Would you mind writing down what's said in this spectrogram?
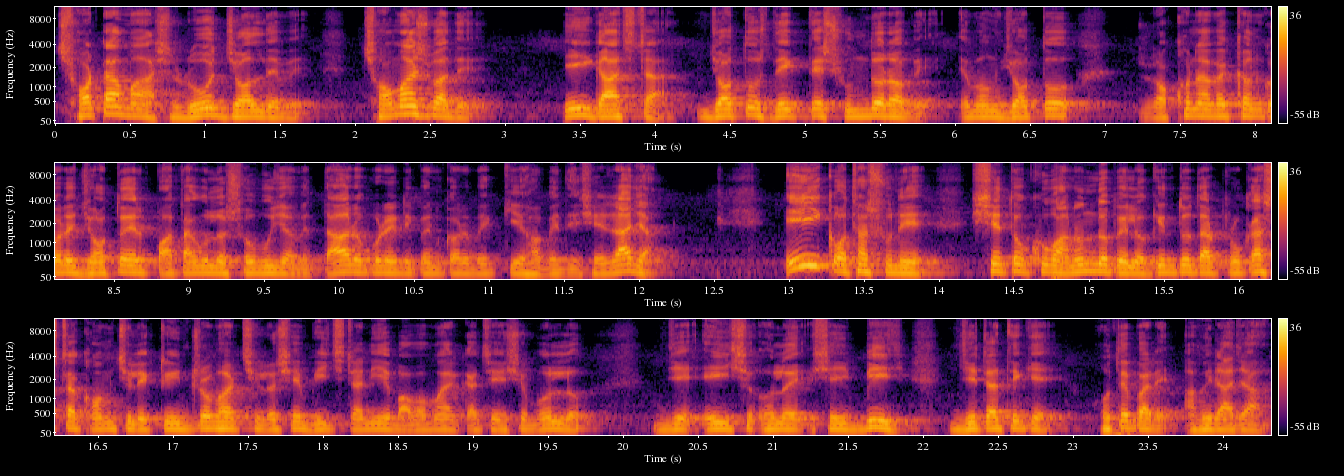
ছটা মাস রোজ জল দেবে ছ মাস বাদে এই গাছটা যত দেখতে সুন্দর হবে এবং যত রক্ষণাবেক্ষণ করে যত এর পাতাগুলো সবুজ হবে, তার উপরে ডিপেন্ড করবে কে হবে দেশের রাজা। এই কথা শুনে সে তো খুব আনন্দ পেল, কিন্তু তার প্রকাশটা কম ছিল, একটু ইন্ট্রোভার্ট ছিল। সে বীজটা নিয়ে বাবা মায়ের কাছে এসে বলল যে, এই হলো সেই বীজ যেটা থেকে হতে পারে আমি রাজা।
